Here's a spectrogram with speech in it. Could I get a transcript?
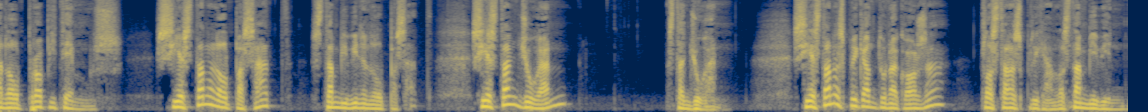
en el propi temps. Si estan en el passat, estan vivint en el passat. Si estan jugant, estan jugant. Si estan explicant una cosa, te l'estan explicant, l'estan vivint,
